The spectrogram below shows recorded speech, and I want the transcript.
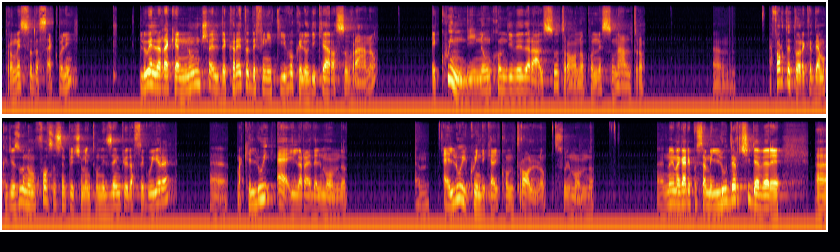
promesso da secoli. Lui è il re che annuncia il decreto definitivo che lo dichiara sovrano e quindi non condividerà il suo trono con nessun altro. Um, a Forte Torre crediamo che Gesù non fosse semplicemente un esempio da seguire, eh, ma che lui è il re del mondo. Ehm, è lui quindi che ha il controllo sul mondo. Eh, noi magari possiamo illuderci di avere eh,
